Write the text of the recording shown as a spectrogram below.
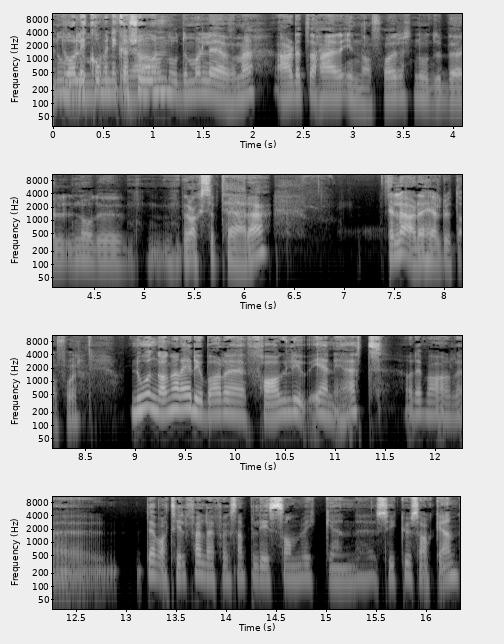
noe dårlig kommunikasjon? Ja, noe du må leve med. Er dette her innafor? Noe, noe, du bør akseptere? Eller er det helt utafor? Noen ganger er det jo bare faglig uenighet. Og det var, eh, det var tilfellet f.eks. i Sandviken sykehussaken.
